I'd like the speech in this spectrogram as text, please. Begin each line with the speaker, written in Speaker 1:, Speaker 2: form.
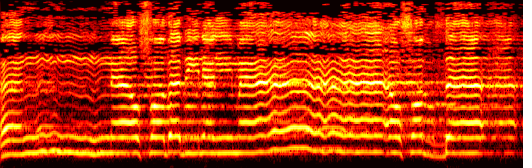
Speaker 1: أَنَّا صَبَبْنَا الْمَاءَ صَبًّا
